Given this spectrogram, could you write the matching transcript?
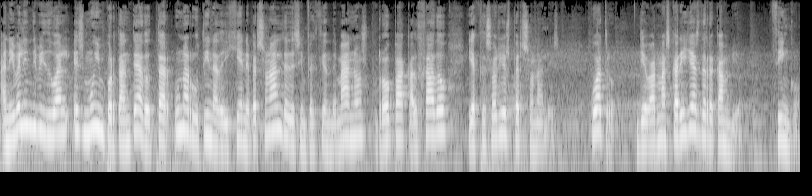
A nivel individual es muy importante adoptar una rutina de higiene personal de desinfección de manos, ropa, calzado y accesorios personales. 4. Llevar mascarillas de recambio. 5.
